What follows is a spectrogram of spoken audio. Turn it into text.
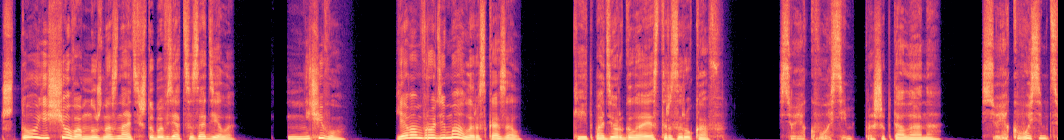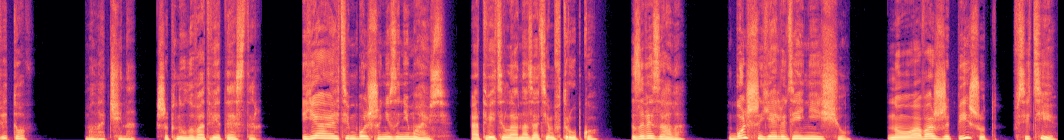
Что еще вам нужно знать, чтобы взяться за дело?» «Ничего. Я вам вроде мало рассказал. Кейт подергала Эстер за рукав. «Сюяк восемь», — прошептала она. «Сюяк восемь цветов». «Молодчина», — шепнула в ответ Эстер. «Я этим больше не занимаюсь», — ответила она затем в трубку. «Завязала. Больше я людей не ищу. Ну, а вас же пишут в сети».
